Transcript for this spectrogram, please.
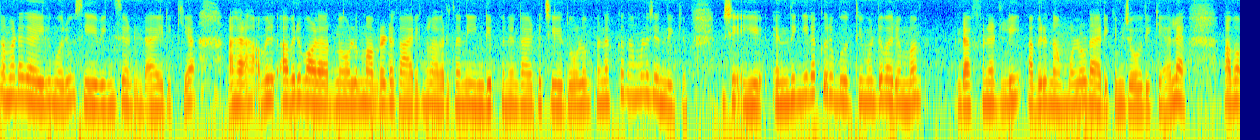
നമ്മുടെ കയ്യിലും ഒരു സേവിങ്സ് ഉണ്ടായിരിക്കുക. അവർ അവർ വളർന്നോളും അവരുടെ കാര്യങ്ങൾ അവർ തന്നെ ഇൻഡിപെൻഡന്റ് ആയിട്ട് ചെയ്തോളും എന്നൊക്കെ നമ്മൾ ചിന്തിക്കും. പക്ഷേ എന്തെങ്കിലുമൊക്കെ ഒരു ബുദ്ധിമുട്ട് വരുമ്പം ഡെഫിനറ്റ്ലി അവർ നമ്മളോടായിരിക്കും ചോദിക്കുക അല്ലേ? അപ്പം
